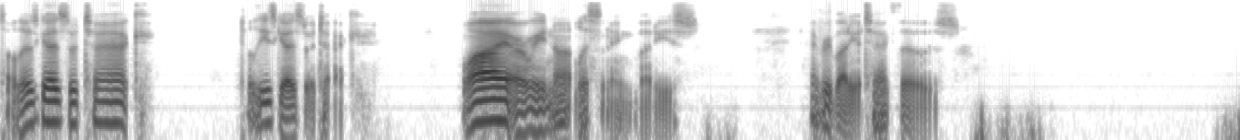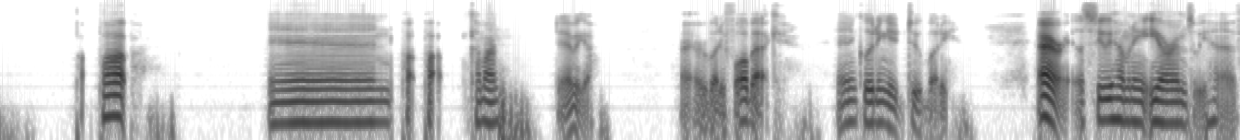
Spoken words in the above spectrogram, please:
Tell those guys to attack. Tell these guys to attack. Why are we not listening, buddies? Everybody attack those. Pop, pop. And pop, pop. Come on. There we go. Alright, everybody fall back. Including you too, buddy. Alright, let's see how many ERMs we have.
